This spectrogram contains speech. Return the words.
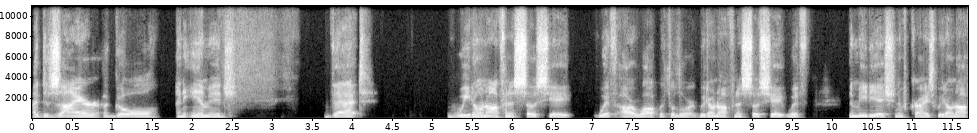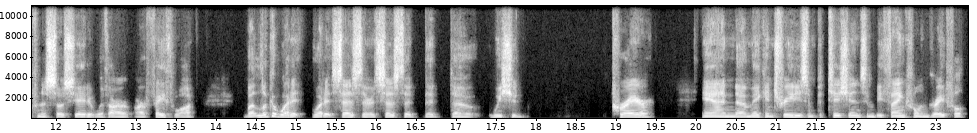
a desire, a goal, an image that we don't often associate with our walk with the Lord. We don't often associate with the mediation of Christ. We don't often associate it with our, our faith walk, but look at what it what it says there. It says that that uh, we should prayer and uh, make entreaties and petitions and be thankful and grateful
